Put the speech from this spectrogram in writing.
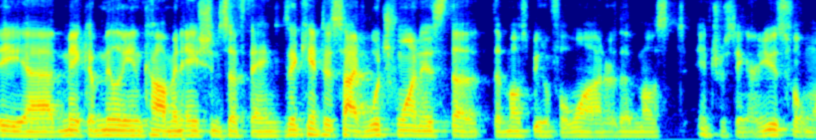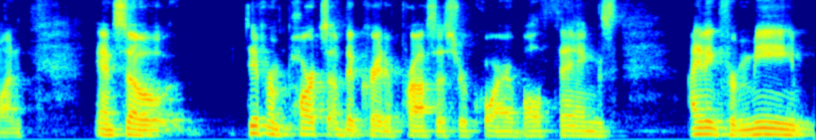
the uh, make a million combinations of things. They can't decide which one is the the most beautiful one or the most interesting or useful one. And so different parts of the creative process require both things. I think for me,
